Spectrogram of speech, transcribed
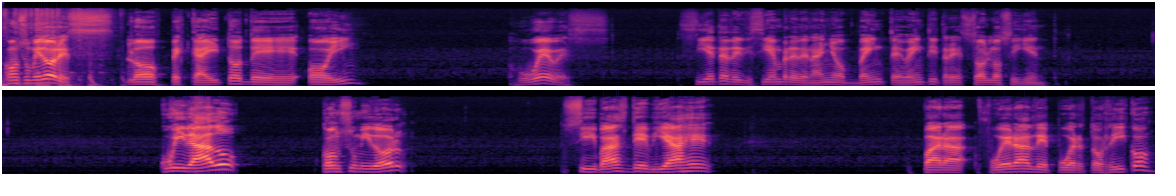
Consumidores, los pescaditos de hoy, jueves 7 de diciembre del año 2023, son los siguientes. Cuidado, consumidor, si vas de viaje para fuera de Puerto Rico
